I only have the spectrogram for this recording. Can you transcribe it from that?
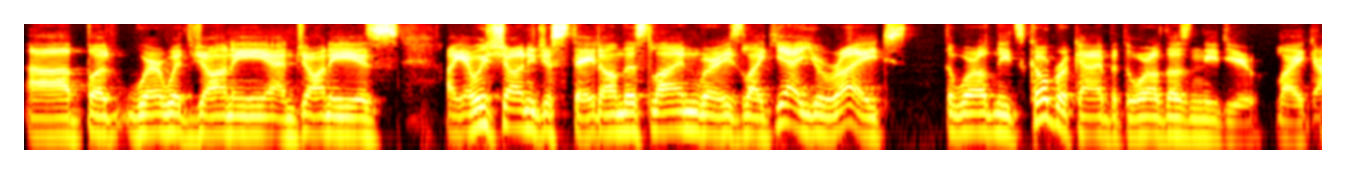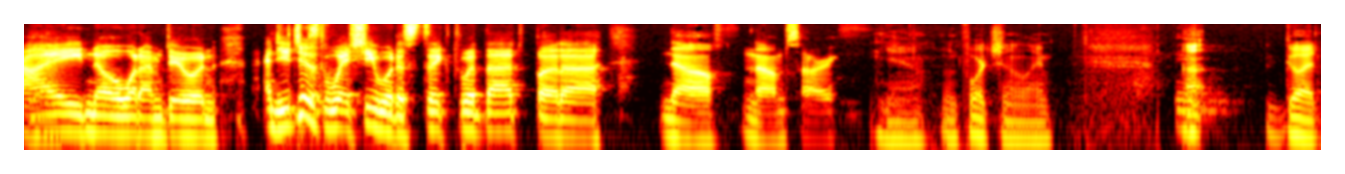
Uh, but we're with Johnny, and Johnny is like, I wish Johnny just stayed on this line where he's like, "Yeah, you're right. The world needs Cobra Kai, but the world doesn't need you. Like, I know what I'm doing." And you just wish he would have sticked with that, but uh, no, no, I'm sorry. yeah unfortunately uh, good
